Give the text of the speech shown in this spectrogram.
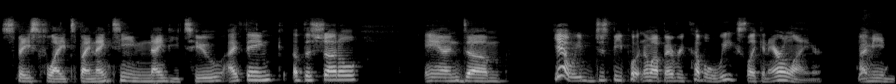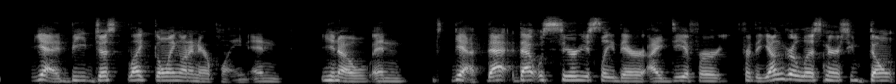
space flights by 1992, I think, of the shuttle. And um, yeah, we'd just be putting them up every couple of weeks like an airliner. Yeah. I mean, yeah, it'd be just like going on an airplane. And, you know, and yeah, that that was seriously their idea for for the younger listeners who don't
